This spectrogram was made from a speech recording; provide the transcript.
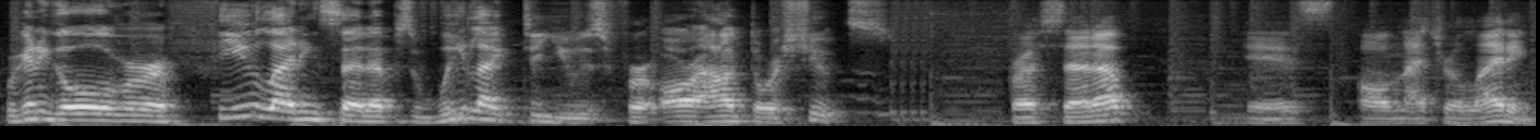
we're gonna go over a few lighting setups we like to use for our outdoor shoots. First setup is all natural lighting.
